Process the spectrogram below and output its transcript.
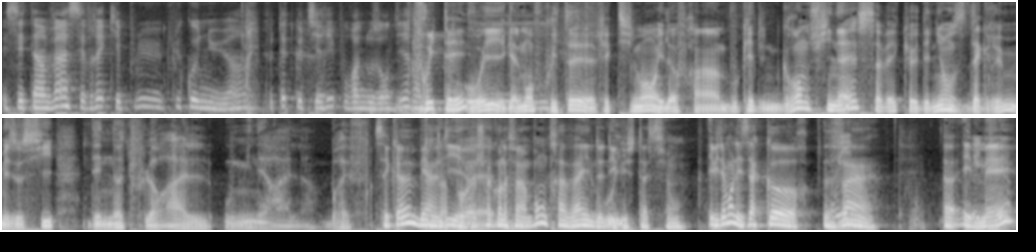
et c'est un vin, c'est vrai, qui est plus, plus connu. Hein. Peut-être que Thierry pourra nous en dire. Fruité. Oui, également fruité. Effectivement, il offre un bouquet d'une grande finesse avec des nuances d'agrumes, mais aussi des notes florales ou minérales. Bref. C'est quand même bien dit. Hein. Je crois qu'on a fait un bon travail de dégustation. Évidemment, les accords vin euh, et mais,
